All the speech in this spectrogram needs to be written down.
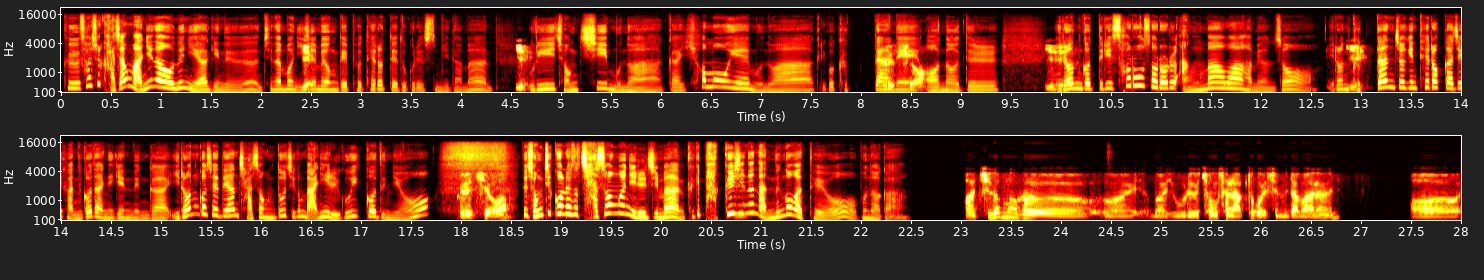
그 사실 가장 많이 나오는 이야기는 지난번 예. 이재명 대표 테러 때도 그랬습니다만 예. 우리 정치 문화, 그러니까 혐오의 문화 그리고 극단의 그렇죠. 언어들 예. 이런 것들이 서로 서로를 악마화하면서 이런 예. 극단적인 테러까지 간 것 아니겠는가 이런 것에 대한 자성도 지금 많이 일고 있거든요. 그렇죠. 근데 정치권에서 자성은 일지만 그게 바뀌지는 예. 않는 것 같아요 문화가. 어, 지금은 그, 어, 뭐, 우리가 총선을 앞두고 있습니다만은, 어,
